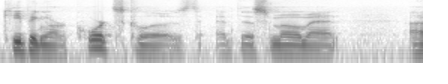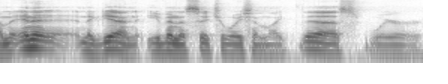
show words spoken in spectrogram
keeping our courts closed at this moment. Um, and, and again, even a situation like this, where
